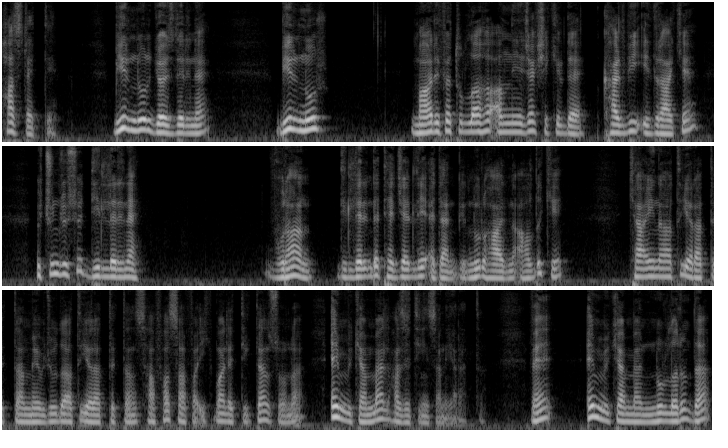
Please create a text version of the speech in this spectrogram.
hasretti. Bir nur gözlerine, bir nur marifetullahı anlayacak şekilde kalbi idrake, üçüncüsü dillerine vuran, dillerinde tecelli eden bir nur halini aldı ki, kainatı yarattıktan, mevcudatı yarattıktan, safa safa ikmal ettikten sonra en mükemmel Hazreti insanı yarattı. Ve en mükemmel nurların da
